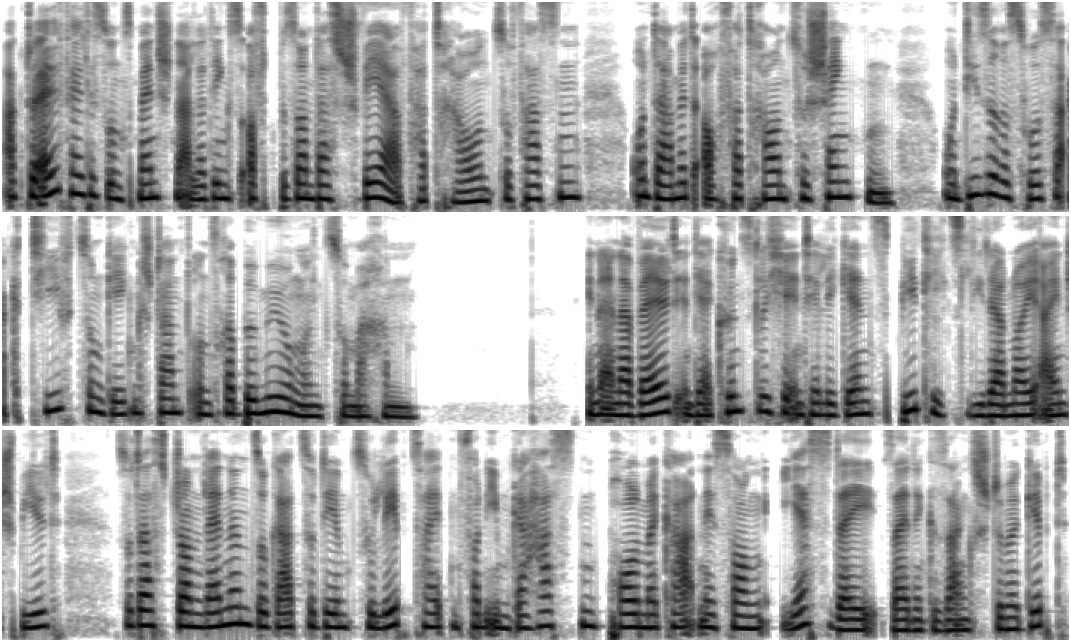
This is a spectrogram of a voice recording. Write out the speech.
Aktuell fällt es uns Menschen allerdings oft besonders schwer, Vertrauen zu fassen und damit auch Vertrauen zu schenken und diese Ressource aktiv zum Gegenstand unserer Bemühungen zu machen. In einer Welt, in der künstliche Intelligenz Beatles-Lieder neu einspielt, sodass John Lennon sogar zu dem zu Lebzeiten von ihm gehassten Paul McCartney-Song Yesterday seine Gesangsstimme gibt,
